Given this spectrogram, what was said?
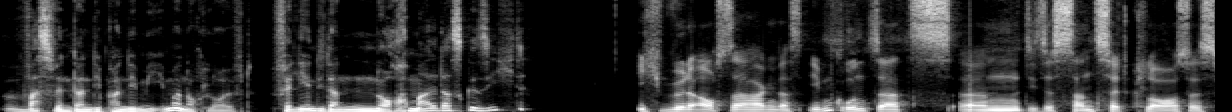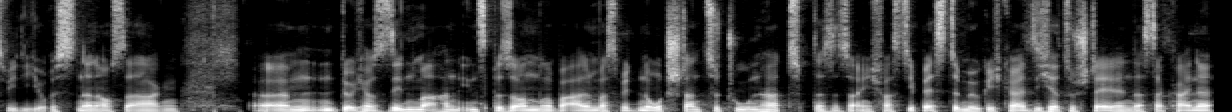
Was, wenn dann die Pandemie immer noch läuft? Verlieren die dann nochmal das Gesicht? Ich würde auch sagen, dass im Grundsatz ähm, diese Sunset Clauses, wie die Juristen dann auch sagen, ähm, durchaus Sinn machen, insbesondere bei allem, was mit Notstand zu tun hat. Das ist eigentlich fast die beste Möglichkeit, sicherzustellen, dass da keine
